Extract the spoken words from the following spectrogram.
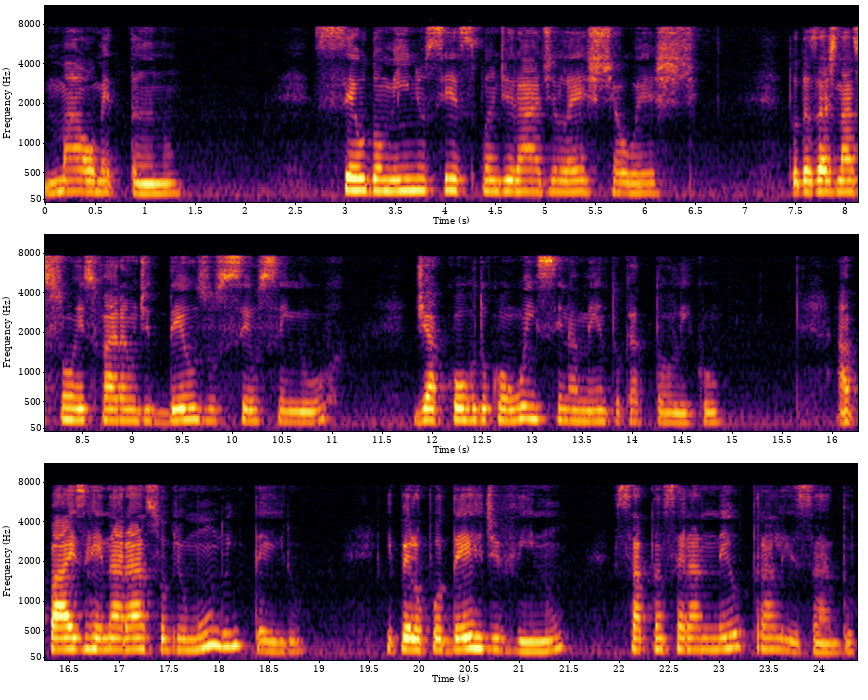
maometano. Seu domínio se expandirá de leste a oeste Todas as nações farão de Deus o seu Senhor, de acordo com o ensinamento católico. A paz reinará sobre o mundo inteiro, e pelo poder divino, Satã será neutralizado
